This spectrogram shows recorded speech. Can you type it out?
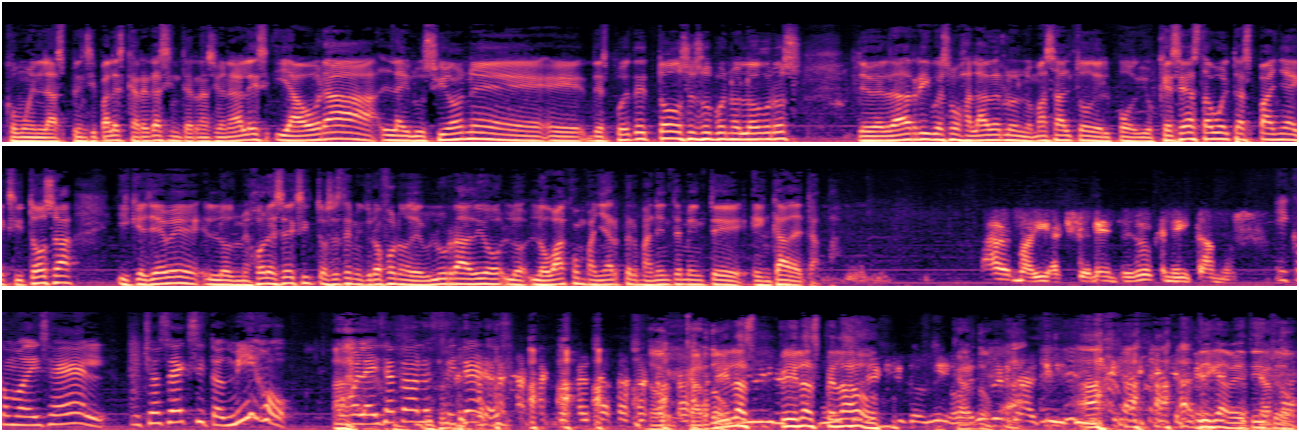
como en las principales carreras internacionales. Y ahora la ilusión, después de todos esos buenos logros, de verdad, Rigo, es ojalá verlo en lo más alto del podio. Que sea esta vuelta a España exitosa y que lleve los mejores éxitos. Este micrófono de Blue Radio lo, lo va a acompañar permanentemente en cada etapa. A ver, María, excelente, eso es lo que necesitamos. Y como dice él, muchos éxitos, mijo. Como le dice a todos los tuiteros. No, Ricardo. Pilas, pilas, pelado. Éxitos, Ricardo. Dígame, Tito. Ricardo,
